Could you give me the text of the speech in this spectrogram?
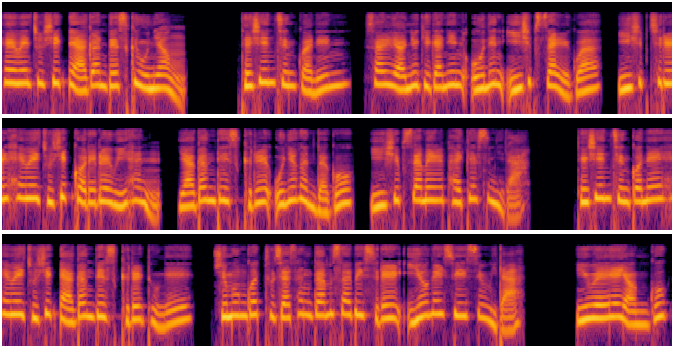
해외 주식 야간 데스크 운영. 대신증권은 설 연휴 기간인 오는 24일과 27일 해외 주식 거래를 위한 야간 데스크를 운영한다고 23일 밝혔습니다. 대신증권의 해외 주식 야간 데스크를 통해 주문과 투자 상담 서비스를 이용할 수 있습니다. 이외에 영국,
